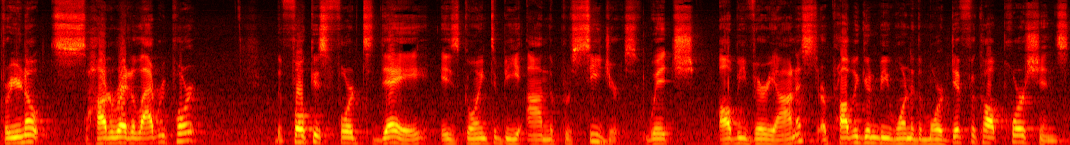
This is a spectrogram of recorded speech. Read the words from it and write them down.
For your notes, how to write a lab report, the focus for today is going to be on the procedures, which I'll be very honest, are probably going to be one of the more difficult portions,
